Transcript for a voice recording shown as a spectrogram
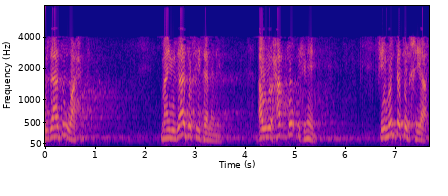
يزاد واحد ما يزاد في ثمن أو يحط اثنين. في مدة الخيار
